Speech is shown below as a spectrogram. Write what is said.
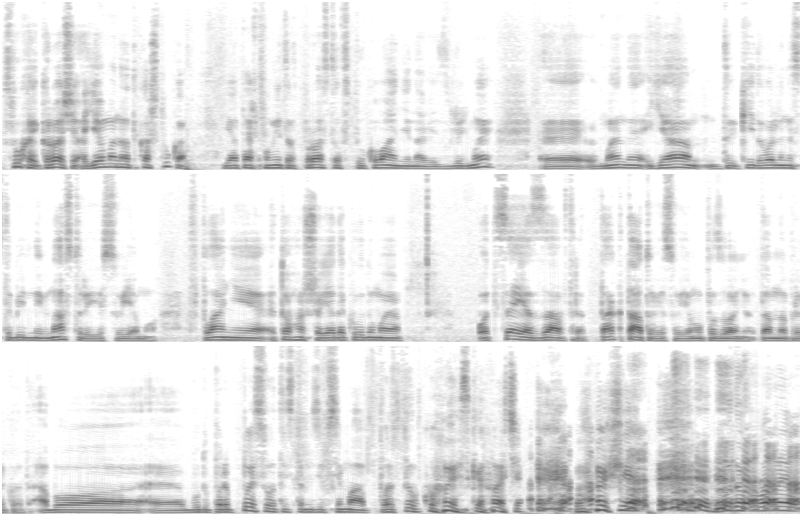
Слухай, коротше, а є в мене така штука. Я теж помітив просто в спілкуванні навіть з людьми. Е, в мене я такий доволі нестабільний в настрої своєму, в плані того, що я деколи думаю. Оце я завтра так татові своєму позвоню, там, наприклад, або е, буду переписуватись там зі всіма, поспілкуюсь, коротше. Вообще, буду говорити.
